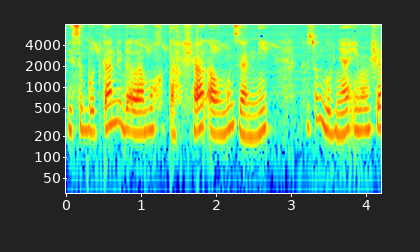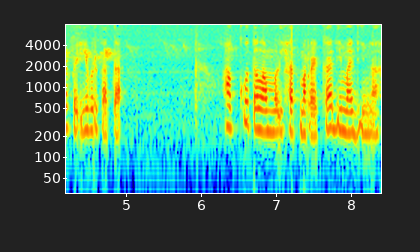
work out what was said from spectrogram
Disebutkan di dalam Muhtahsyar Al-Muzani, sesungguhnya Imam Syafi'i berkata, Aku telah melihat mereka di Madinah,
